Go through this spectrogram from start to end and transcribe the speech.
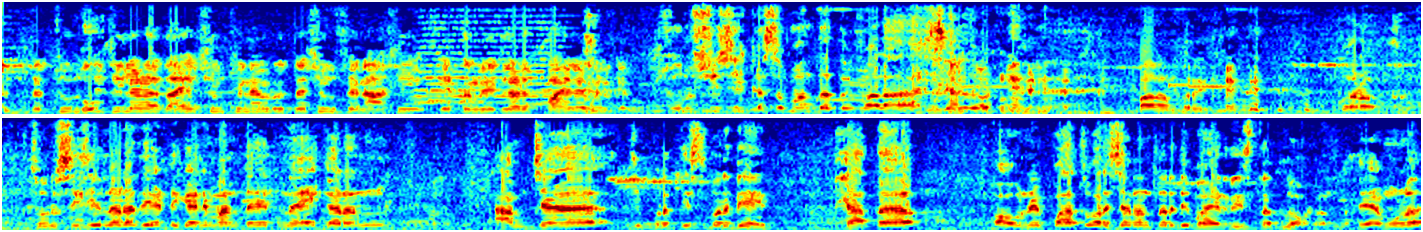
म्हणजे चुरशीची लढत आहे शिवसेना विरुद्ध शिवसेना अशी एकंदरीत लढत पाहायला मिळते. चुरशीची कसं म्हणता तुम्ही मला. पारंपरिक. पण चुरशीची लढत या ठिकाणी म्हणता येत नाही कारण आमच्या जी प्रतिस्पर्धी आहेत ते आता पावणे पाच वर्षानंतर ते बाहेर दिसतात लोकांना. त्यामुळं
